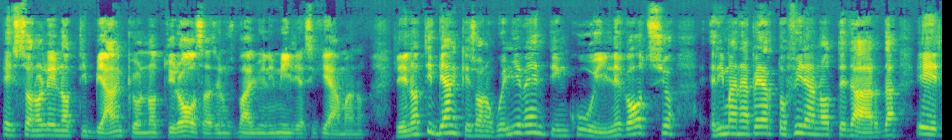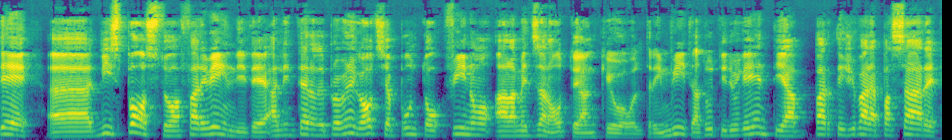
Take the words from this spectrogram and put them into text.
e sono le notti bianche o notti rosa, se non sbaglio in Emilia si chiamano. Le notti bianche sono quegli eventi in cui il negozio rimane aperto fino a notte tarda ed è eh, disposto a fare vendite all'interno del proprio negozio appunto fino alla mezzanotte e anche oltre. Invita tutti i tuoi clienti a partecipare, a passare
